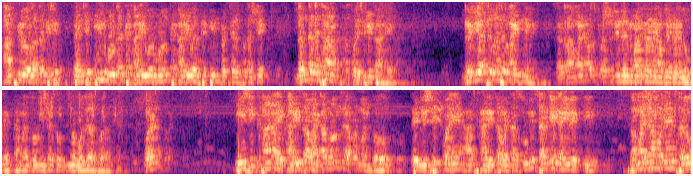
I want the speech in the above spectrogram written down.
हात फिरवला तर त्याची त्यांची तीन बोटं त्या खाडीवर म्हणून त्या खाडीवरती तीन पट्टे असतात अशी एक दंतकथा प्रचलित आहे. घडली असेल असं माहीत नाही. कारण रामायणावर प्रश्नचिन्ह निर्माण करणे आपल्याकडे लोक आहेत. त्यामुळे तो विषय सुद्धा बोललाच बरा. पण ही जी खाण आहे खारीचा वाटा म्हणून जे आपण म्हणतो ते निश्चितपणे आज खारीचा वाटा सुमित सारखे काही व्यक्ती समाजामध्ये सर्व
